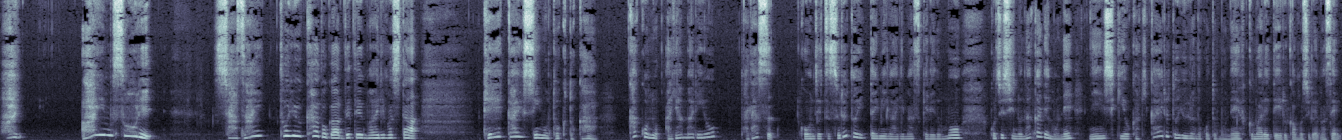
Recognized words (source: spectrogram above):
はい。I'm sorry 謝罪。というカードが出てまいりました。警戒心を解くとか過去の誤りを正す根絶するといった意味がありますけれどもご自身の中でもね認識を書き換えるというようなこともね含まれているかもしれません。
